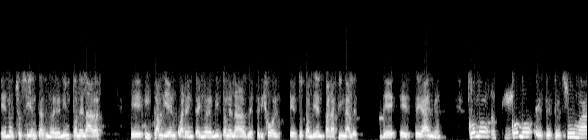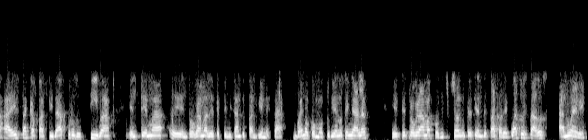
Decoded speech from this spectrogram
en 809 mil toneladas eh, y también 49 mil toneladas de frijol. Esto también para finales de este año. ¿Cómo, cómo este, se suma a esta capacidad productiva el tema, eh, el programa de fertilizantes para el bienestar? Bueno, como tú bien lo señalas, este programa, por instrucción del presidente, pasa de cuatro estados a nueve.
